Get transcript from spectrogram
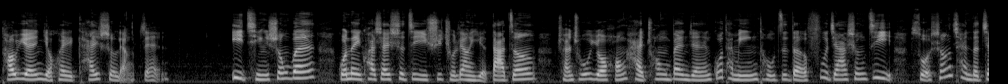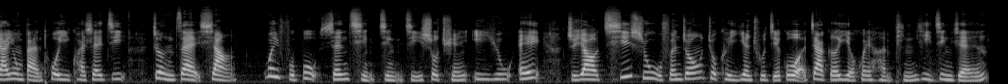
桃园也会开设两站。疫情升温，国内快筛试剂需求量也大增，传出由红海创办人郭台铭投资的富家生技所生产的家用版唾液快筛机正在向卫福部申请紧急授权 EUA，只要七十五分钟就可以验出结果，价格也会很平易近人。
